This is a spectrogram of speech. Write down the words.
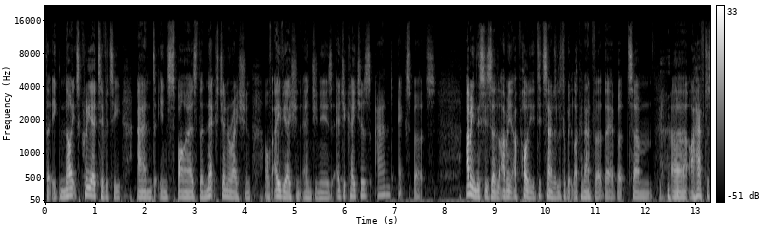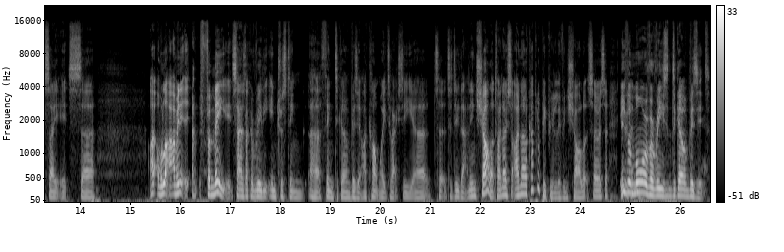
that ignites creativity and inspires the next generation of aviation engineers, educators, and experts. I mean, this is a. I mean, I apology. It did sound a little bit like an advert there, but um, uh, I have to say it's. Uh, I, well, I mean, it, for me, it sounds like a really interesting uh, thing to go and visit. I can't wait to actually uh, to, to do that. And in Charlotte, I know I know a couple of people who live in Charlotte, so it's a, even more of a reason to go and visit.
